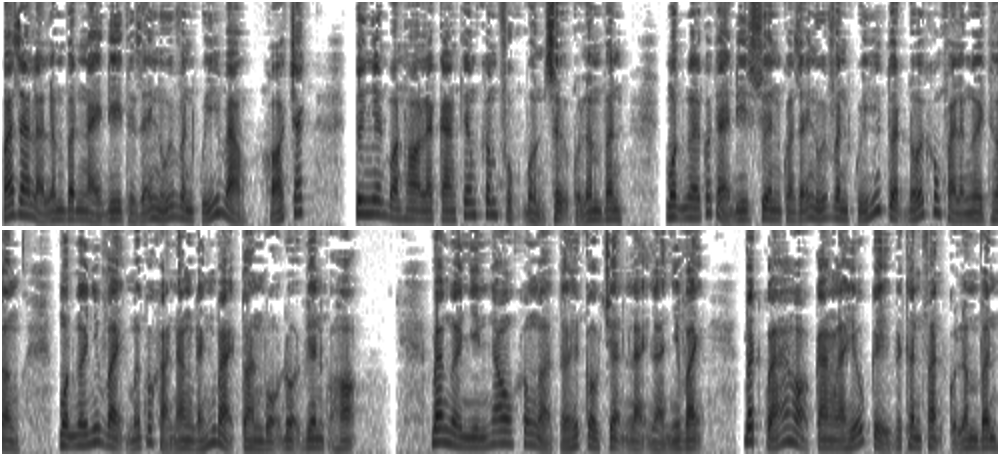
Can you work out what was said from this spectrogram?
Hóa ra là lâm vân này đi từ dãy núi vân quý vào, khó trách tuy nhiên bọn họ lại càng thêm khâm phục bổn sự của lâm vân. Một người có thể đi xuyên qua dãy núi vân quý tuyệt đối không phải là người thường. Một người như vậy mới có khả năng đánh bại toàn bộ đội viên của họ. Ba người nhìn nhau không ngờ tới câu chuyện lại là như vậy. Bất quá họ càng là hiếu kỳ với thân phận của lâm vân.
